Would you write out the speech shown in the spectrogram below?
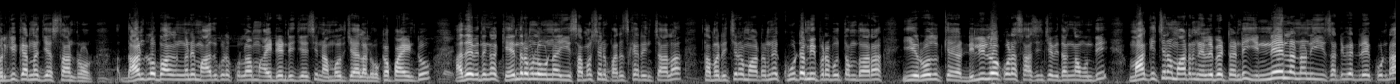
వర్గీకరణ చేస్తా అంటున్నాడు దాంట్లో భాగంగానే మాది కూడా కులం ఐడెంటిటీ చేసి నమోదు చేయాలని ఒక పాయింట్. అదేవిధంగా కేంద్రంలో ఉన్న ఈ సమస్యను పరిష్కరించాలా? తమరిచ్చిన మాటనే కూటమి ప్రభుత్వం ద్వారా ఈ రోజు ఢిల్లీలో కూడా శాసించే విధంగా ఉంది. మాకు ఇచ్చిన మాట నిలబెట్టండి. ఇన్నేళ్ళ నన్ను ఈ సర్టిఫికేట్ లేకుండా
